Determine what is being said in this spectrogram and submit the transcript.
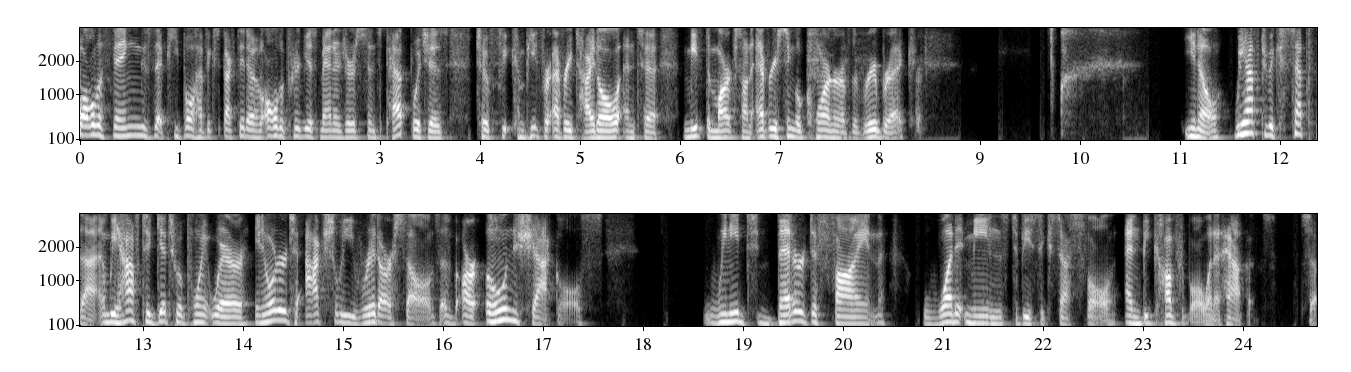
all the things that people have expected of all the previous managers since Pep, which is to f- compete for every title and to meet the marks on every single corner of the rubric. You know, we have to accept that and we have to get to a point where, in order to actually rid ourselves of our own shackles, we need to better define what it means to be successful and be comfortable when it happens. So,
